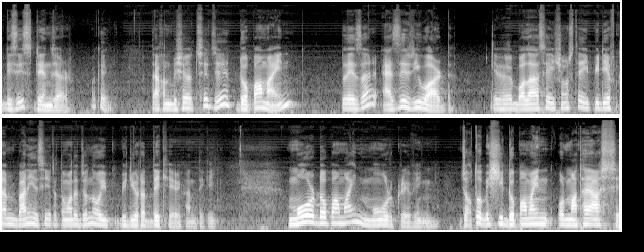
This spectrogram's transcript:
this is danger okay তো এখন বিষয় হচ্ছে যে dopamine pleasure as a reward এইভাবে বলা আছে, এই সমস্ত এই পিডিএফটা আমি বানিয়েছি, এটা তোমাদের জন্য ওই ভিডিওটা দেখে ওইখান থেকেই। মোর ডোপামাইন মোর ক্রেভিং যত বেশি ডোপামাইন ওর মাথায় আসছে,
